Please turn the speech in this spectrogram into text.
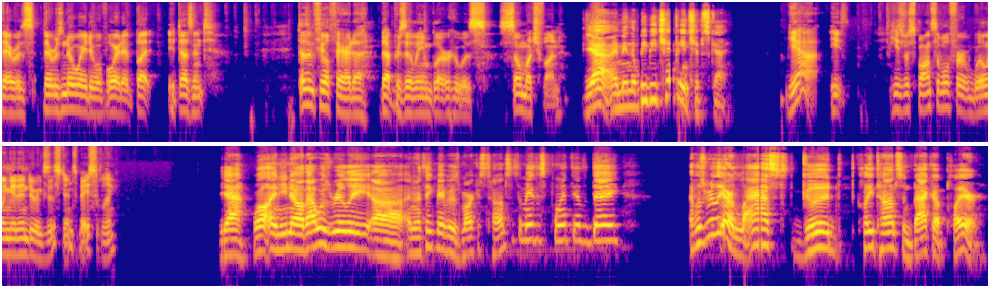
there was there was no way to avoid it, but it doesn't doesn't feel fair to that Brazilian blur who was so much fun. Yeah, I mean the WeBe Championships guy. Yeah, he's he's responsible for willing it into existence, basically. Yeah, well, and you know that was really, uh, and I think maybe it was Marcus Thompson that made this point the other day. That was really our last good Klay Thompson backup player.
